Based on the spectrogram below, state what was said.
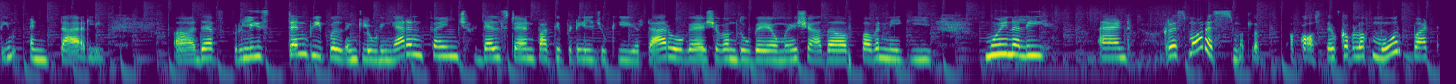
team entirely they have release ten people including Aaron Finch Dale Steyn Parthiv Patel जो कि रिटायर हो गए, Shivam Dube, Umesh Yadav, Pawan Negi, Moeen Ali and Chris Morris मतलब of course they've couple of more but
